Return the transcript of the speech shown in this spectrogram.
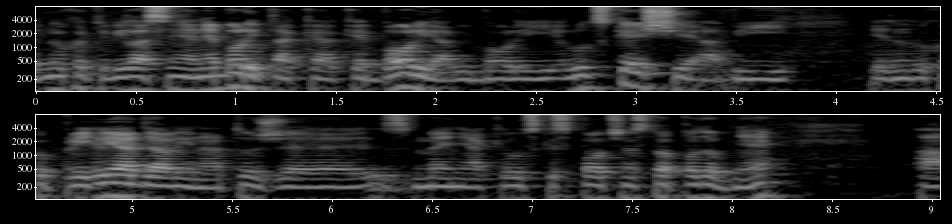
jednoducho tie vyhlásenia neboli také, aké boli, aby boli ľudskejšie, aby jednoducho prihliadali na to, že sme nejaké ľudské spoločenstvo a podobne. A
